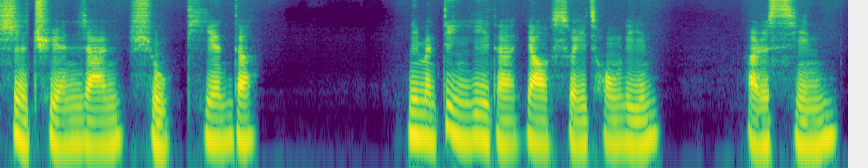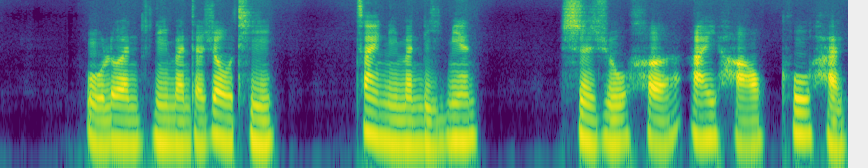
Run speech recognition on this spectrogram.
是全然属天的。你们定义的要随从灵而行，无论你们的肉体在你们里面是如何哀嚎哭喊。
